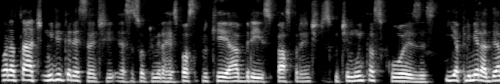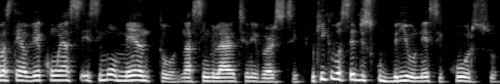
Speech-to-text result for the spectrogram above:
Agora, Tati, muito interessante essa sua primeira resposta, porque abre espaço para a gente discutir muitas coisas. E a primeira delas tem a ver com esse momento na Singularity University. O que, que você descobriu nesse curso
